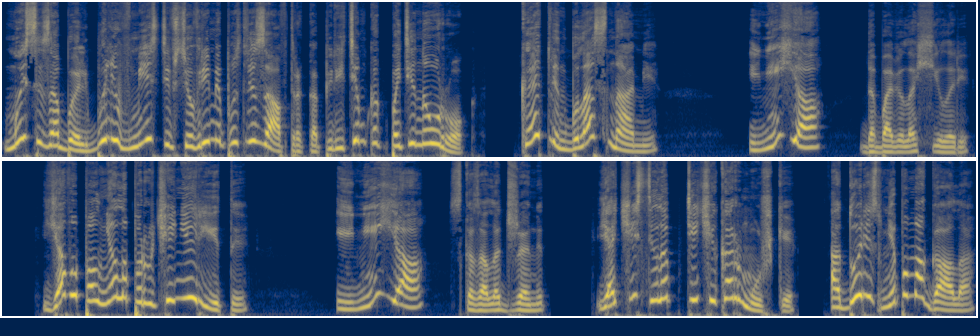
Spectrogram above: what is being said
«Мы с Изабель были вместе все время после завтрака, перед тем, как пойти на урок. Кэтлин была с нами». «И не я», — добавила Хиллари. «Я выполняла поручение Риты». «И не я», — сказала Дженнет. Я чистила птичьи кормушки, а Дорис мне помогала.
